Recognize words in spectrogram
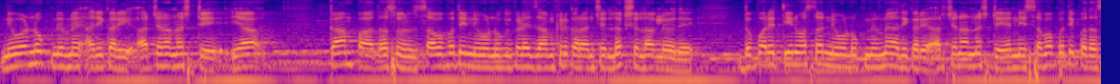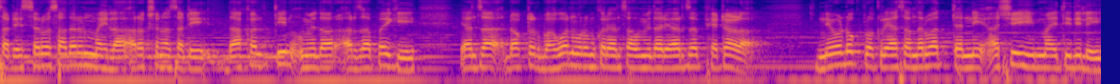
निवडणूक निर्णय अधिकारी अर्चना नष्टे या काम पाहत असून सभापती निवडणुकीकडे जामखेडकरांचे लक्ष लागले होते. दुपारी तीन वाजता निवडणूक निर्णय अधिकारी अर्चना नष्टे यांनी सभापती पदासाठी सर्वसाधारण महिला आरक्षणासाठी दाखल तीन उमेदवार अर्जापैकी यांचा डॉक्टर भगवान मुरुमकर यांचा उमेदवारी अर्ज फेटाळला. निवडणूक प्रक्रियासंदर्भात त्यांनी अशीही माहिती दिली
